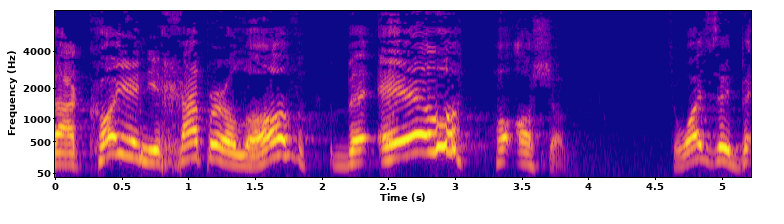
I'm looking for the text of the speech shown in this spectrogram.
v'akoyin yichaper alav be'el ha'asham. So why does it say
